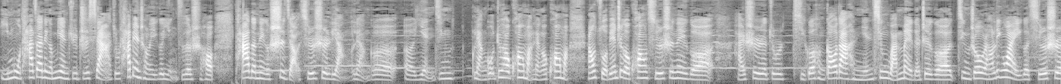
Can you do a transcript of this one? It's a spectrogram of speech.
一幕，他在那个面具之下，就是他变成了一个影子的时候，他的那个视角其实是两两个呃眼睛，两个对话框嘛，两个框嘛。然后左边这个框其实是那个。还是就是体格很高大、很年轻、完美的这个靖州，然后另外一个其实是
